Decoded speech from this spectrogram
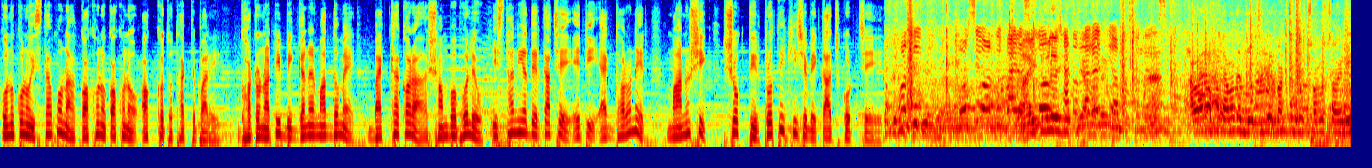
কোনো কোনো স্থাপনা কখনো কখনো অক্ষত থাকতে পারে। ঘটনাটি বিজ্ঞানের মাধ্যমে ব্যাখ্যা করা সম্ভব হলেও স্থানীয়দের কাছে এটি এক ধরনের মানসিক শক্তির প্রতীক হিসেবে কাজ করছে। আমাদের মসজিদের বাকি সমস্যা হয়নি?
